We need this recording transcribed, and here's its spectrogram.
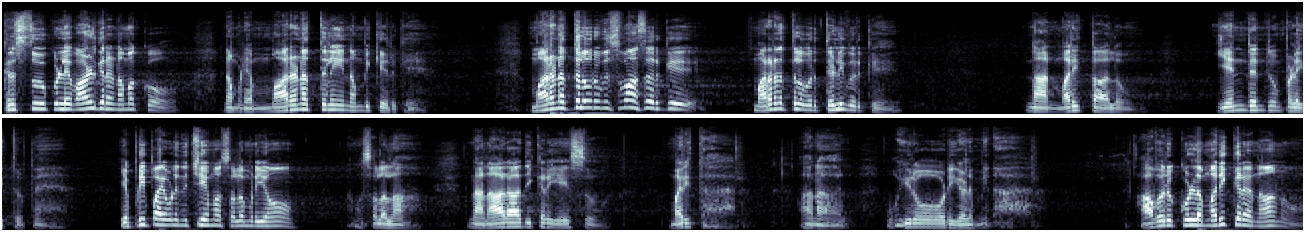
கிறிஸ்துவுக்குள்ளே வாழ்கிற நமக்கோ நம்முடைய மரணத்திலே நம்பிக்கை இருக்கு. மரணத்தில் ஒரு விசுவாசம் இருக்கு. மரணத்தில் ஒரு தெளிவு இருக்கு. நான் மரித்தாலும் என்றென்றும் பிழைத்திருப்பேன். எப்படிப்பா இவ்வளோ நிச்சயமா சொல்ல முடியும்? நம்ம சொல்லலாம். நான் ஆராதிக்கிற இயேசு மறித்தார் ஆனால் உயிரோடு எழும்பினார். அவருக்குள்ள மறிக்கிற நானும்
